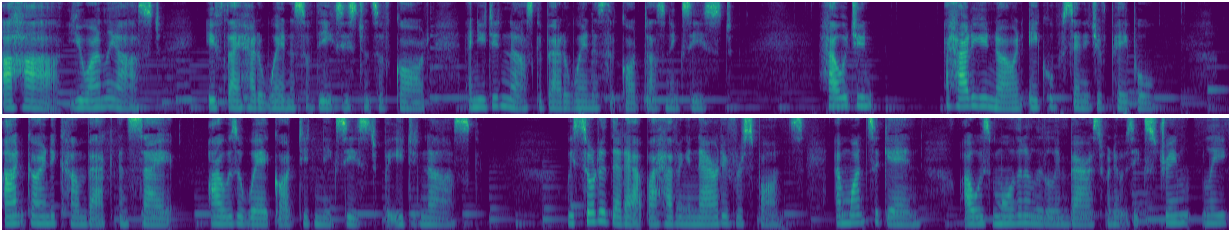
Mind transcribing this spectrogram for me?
Aha, you only asked if they had awareness of the existence of God, and you didn't ask about awareness that God doesn't exist. How would you how do you know an equal percentage of people aren't going to come back and say, I was aware God didn't exist, but you didn't ask? We sorted that out by having a narrative response, and once again, I was more than a little embarrassed when it was extremely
